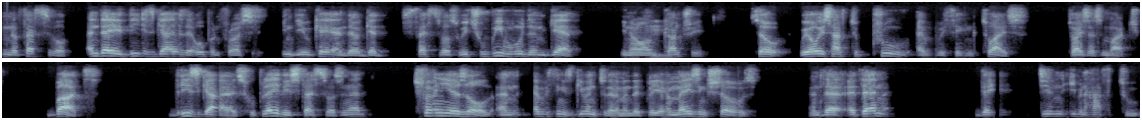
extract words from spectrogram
in a festival. And they these guys they open for us in the UK and they'll get festivals which we wouldn't get in our own mm-hmm. country. So we always have to prove everything twice, twice as much. But these guys who play these festivals and they're 20 years old and everything is given to them and they play amazing shows. And, then they didn't even have to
